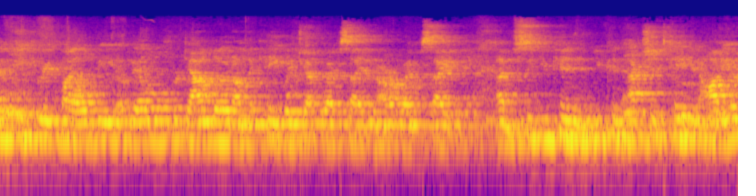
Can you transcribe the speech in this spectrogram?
MP3 file will be available for download on the KUHF website and our. Um, so you can you can actually take an audio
